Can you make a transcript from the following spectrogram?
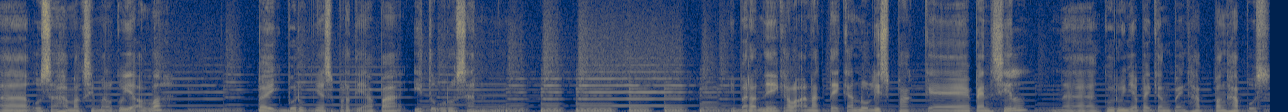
uh, usaha maksimalku ya Allah. Baik buruknya seperti apa, itu urusanmu. Ibarat nih kalau anak TK nulis pakai pensil, nah gurunya pegang penghapus.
